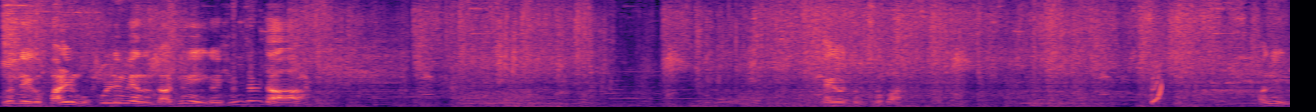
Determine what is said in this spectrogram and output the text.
근데 이거 빨리 못 굴리면 나중에 이거 힘들다. 야 이거 좀 쳐봐. 아니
